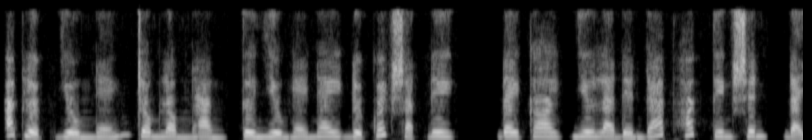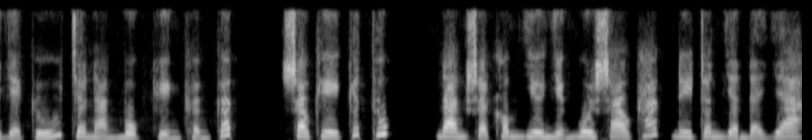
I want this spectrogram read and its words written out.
áp lực dồn nén trong lòng nàng từ nhiều ngày nay được quét sạch đi, đây coi như là đền đáp Hắc tiên sinh đã giải cứu cho nàng một chuyện khẩn cấp. Sau khi kết thúc, nàng sẽ không như những ngôi sao khác đi tranh giành đại gia,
